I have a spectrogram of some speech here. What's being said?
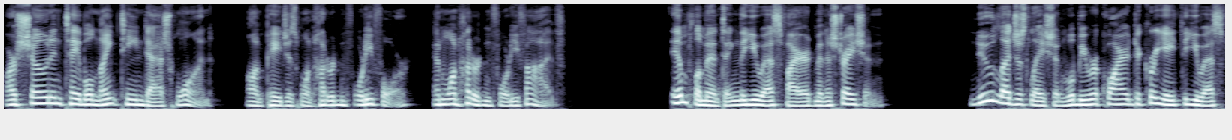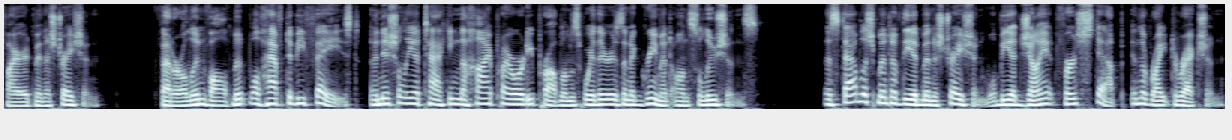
are shown in Table 19 1 on pages 144 and 145. Implementing the U.S. Fire Administration New legislation will be required to create the U.S. Fire Administration. Federal involvement will have to be phased, initially attacking the high priority problems where there is an agreement on solutions. Establishment of the administration will be a giant first step in the right direction.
